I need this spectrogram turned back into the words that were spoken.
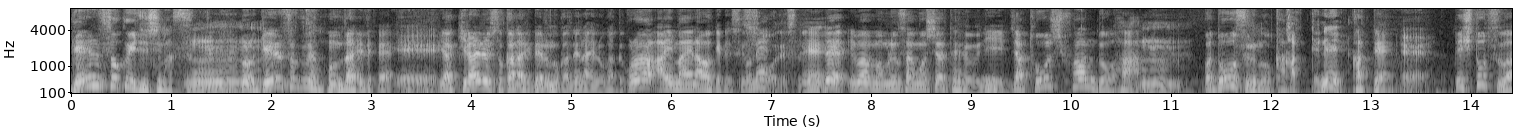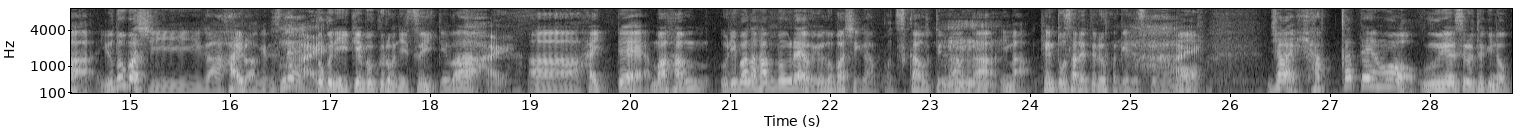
原則維持します、この原則が問題で、えー、いや、切られる人かなり出るのか出ないのかって、これは曖昧なわけですよね。そうですね。で今、森本さんがおっしゃったように、じゃあ、投資ファンドは、これどうするのか、買ってね。買って、えーで一つはヨドバシが入るわけですね、はい、特に池袋については、はい、あ入って、まあ半、売り場の半分ぐらいをヨドバシがこう使うという案が今、検討されてるわけですけれども、はい、じゃあ、百貨店を運営する時の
